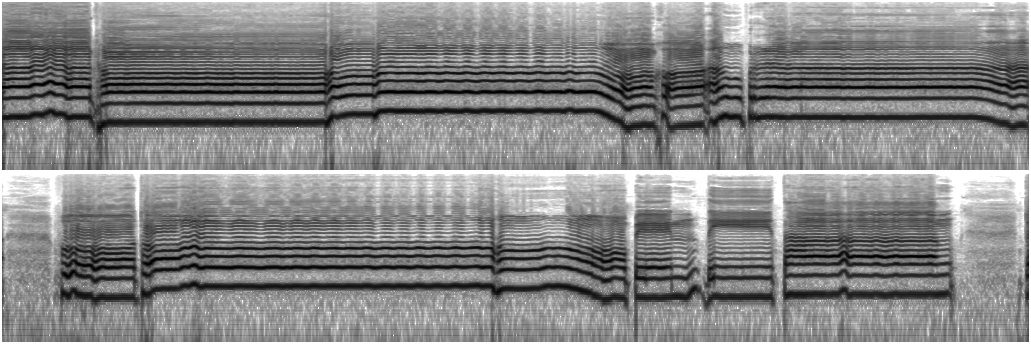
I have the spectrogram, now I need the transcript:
นาทองขอเอาพระผู้ทเป็นตีตังก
